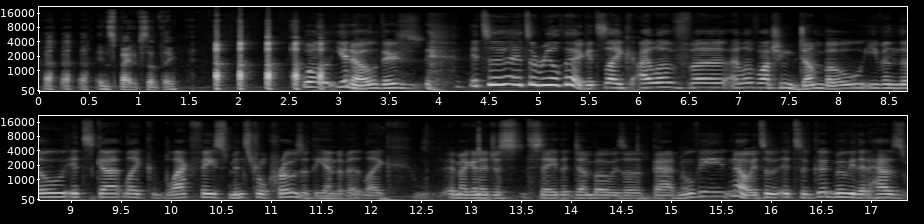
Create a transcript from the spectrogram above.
in spite of something, well, you know, there's it's a it's a real thing. It's like I love uh, I love watching Dumbo, even though it's got like blackface minstrel crows at the end of it. Like, am I gonna just say that Dumbo is a bad movie? No, it's a it's a good movie that has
